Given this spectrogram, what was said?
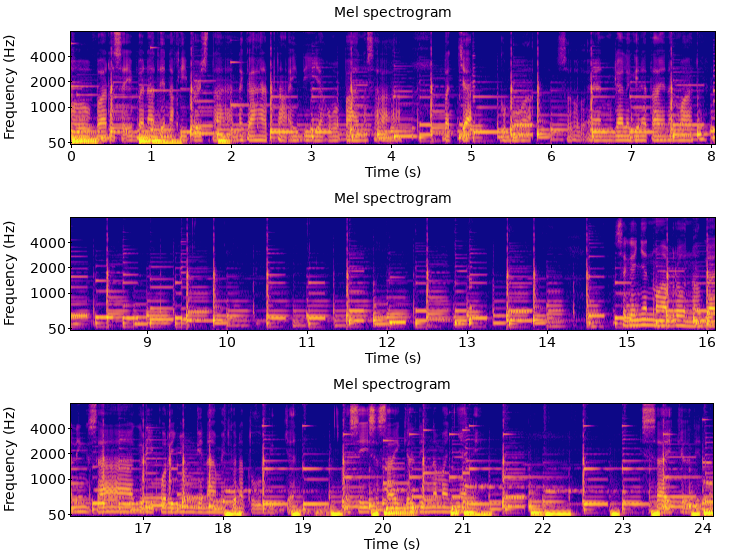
o para sa iba natin na keepers na naghahanap ng idea kung paano sa batya gumawa. So, ayan, maglalagay na tayo ng water. Sa ganyan mga bro, no, galing sa gripo rin yung ginamit ko na tubig dyan. Kasi sa cycle din naman yan eh. Cycle din naman.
